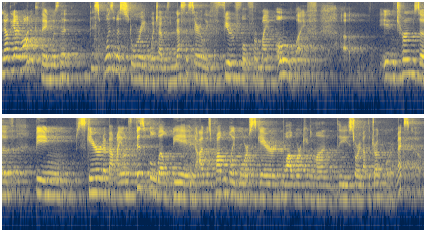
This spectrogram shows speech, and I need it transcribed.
Now, the ironic thing was that this wasn't a story in which I was necessarily fearful for my own life. Uh, in terms of being scared about my own physical well being, I was probably more scared while working on the story about the drug war in Mexico.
